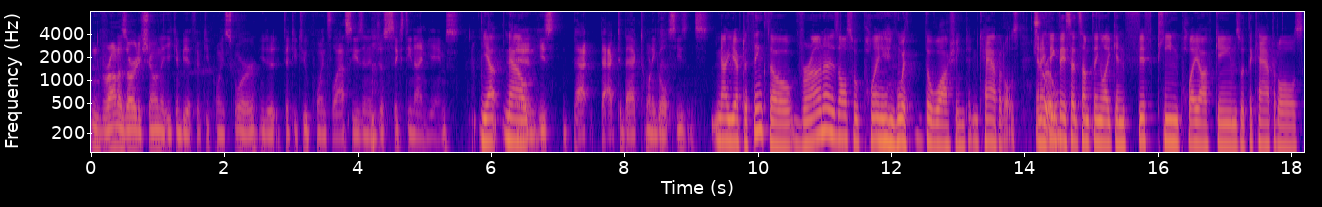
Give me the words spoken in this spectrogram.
And Vrana's already shown that he can be a 50 point scorer. He did 52 points last season in just 69 games. yep now And he's back back to back 20 goal seasons. now you have to think though vrana is also playing with the washington capitals and i think they said something like in 15 playoff games with the capitals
